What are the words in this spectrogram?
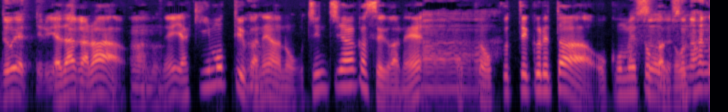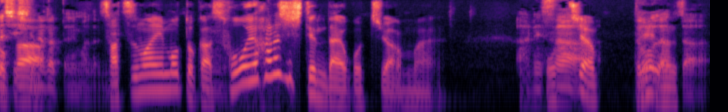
どうやってる?いや、だから、うんあのね、焼き芋っていうかね、うんあの、おちんちん博士がね、あー送ってくれたお米とかあそうだ、その話してなかったね、まだね。さつまいもとか、うんそういう話してんだよ、こっちは、お前。こあれさっちは、どうだった？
